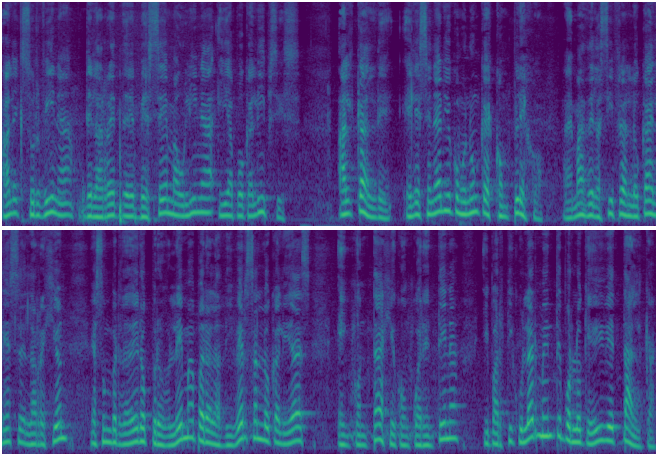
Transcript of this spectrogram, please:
Alex Urbina, de la red de BC, Maulina y Apocalipsis. Alcalde, el escenario como nunca es complejo. Además de las cifras locales, la región es un verdadero problema para las diversas localidades en contagio con cuarentena y particularmente por lo que vive Talca,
